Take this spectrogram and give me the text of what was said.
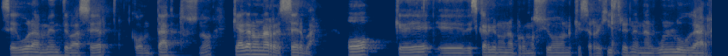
seguramente va a ser contactos, ¿no? Que hagan una reserva o que eh, descarguen una promoción, que se registren en algún lugar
